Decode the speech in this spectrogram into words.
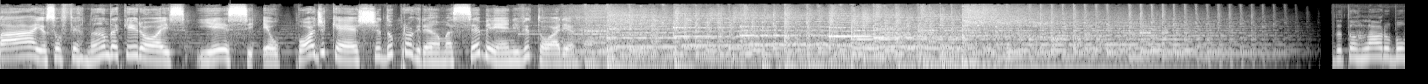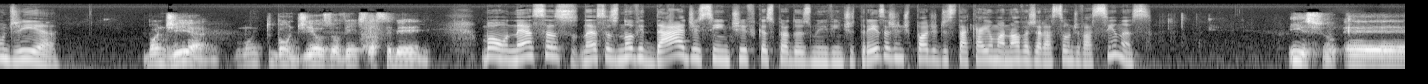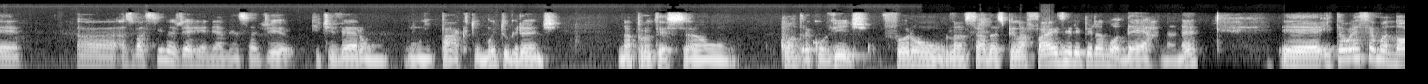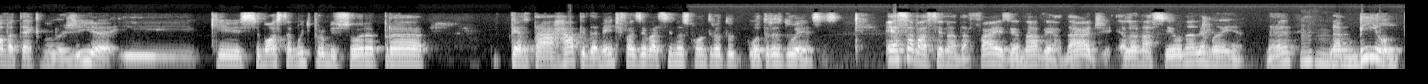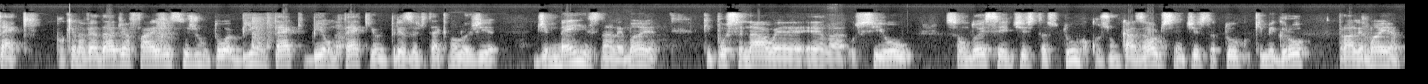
Olá, eu sou Fernanda Queiroz e esse é o podcast do programa CBN Vitória. Doutor Lauro, bom dia. Bom dia, muito bom dia aos ouvintes da CBN. Bom, nessas, nessas novidades científicas para 2023, a gente pode destacar aí uma nova geração de vacinas? Isso. É, a, as vacinas de RNA mensageiro, que tiveram um impacto muito grande na proteção contra a Covid, foram lançadas pela Pfizer e pela Moderna, né? É, então, essa é uma nova tecnologia e que se mostra muito promissora para tentar rapidamente fazer vacinas contra do, outras doenças. Essa vacina da Pfizer, na verdade, ela nasceu na Alemanha, né? Uhum. na BioNTech, porque na verdade a Pfizer se juntou a BioNTech, BioNTech, uma empresa de tecnologia de Mainz, na Alemanha, que por sinal é ela, o CEO são dois cientistas turcos, um casal de cientistas turco que migrou para a Alemanha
